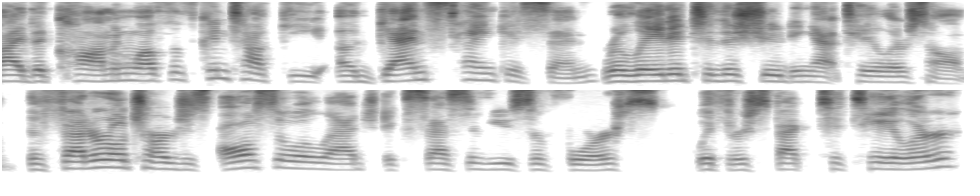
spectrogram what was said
by the Commonwealth of Kentucky against Hankinson related to the shooting at Taylor's home. The federal charges also allege excessive use of force with respect to Taylor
